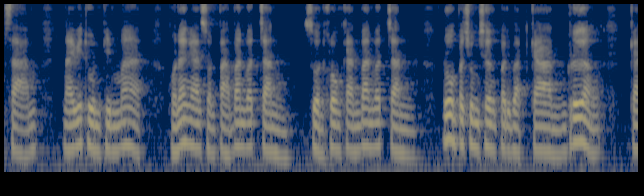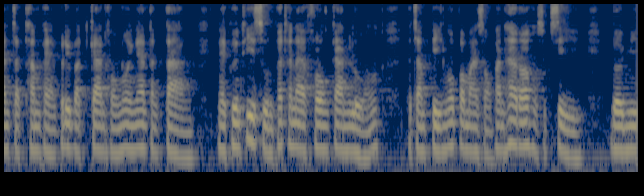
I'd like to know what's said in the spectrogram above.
2563 นายวิทูลพิมมาศหัวหน้างานสวนป่าบ้านวัดจันทร์ส่วนโครงการบ้านวัดจันทร์ร่วมประชุมเชิงปฏิบัติการ เรื่อง การจัดทำแผนปฏิบัติการของหน่วยงานต่างๆ ในพื้นที่ศูนย์พัฒนาโครงการหลวง ประจำปีงบประมาณ 2564 โดยมี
